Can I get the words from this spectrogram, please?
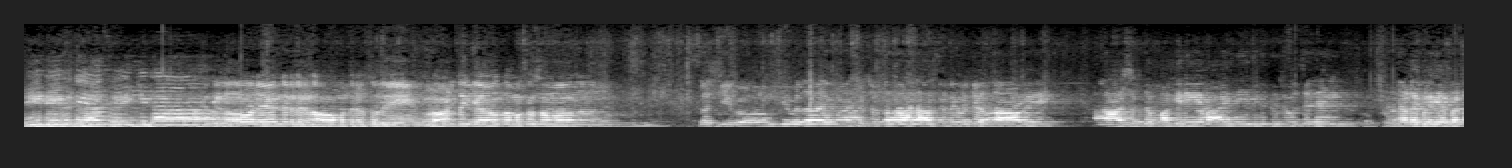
നീ ദൈവത്തിൽ ആശ്രയിക്കുക. നിന്റെ പ്രാർത്ഥിക്കാം നമുക്ക് സമാധാനം സജീവവും ജീവദായും ആശുപത്രി ചേർത്താവേ. ആശുദ്ധം ചോദിച്ചതിൽ ഞങ്ങളുടെ പ്രിയപ്പെട്ട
